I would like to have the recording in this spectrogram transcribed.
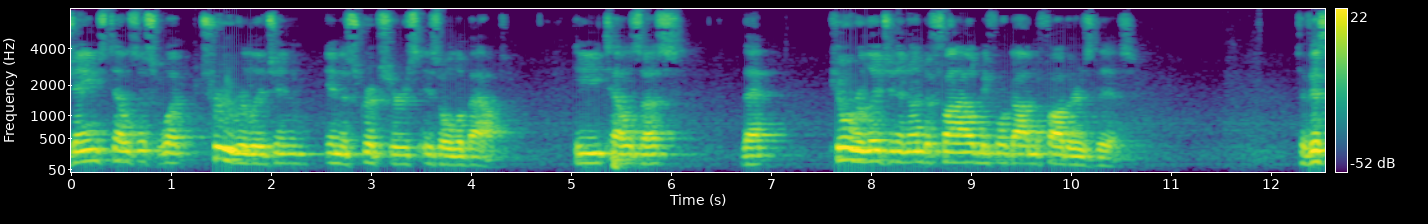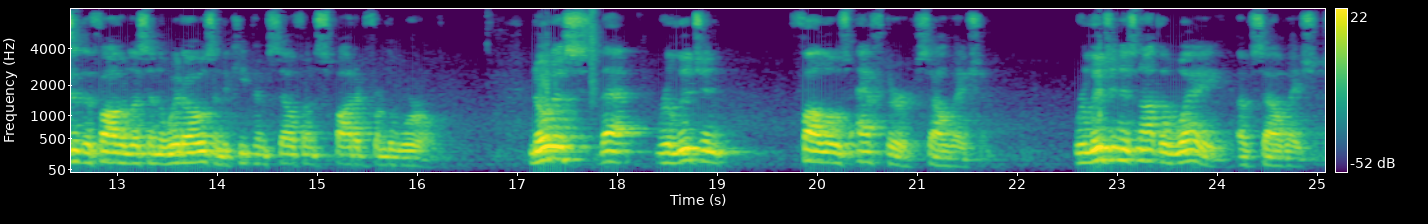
James tells us what true religion in the scriptures is all about. He tells us that pure religion and undefiled before God and the Father is this to visit the fatherless and the widows and to keep himself unspotted from the world. Notice that religion follows after salvation. Religion is not the way of salvation.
